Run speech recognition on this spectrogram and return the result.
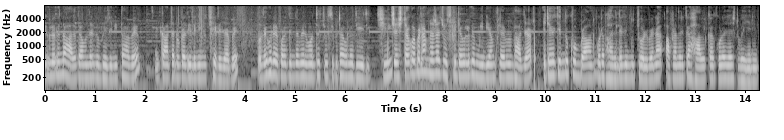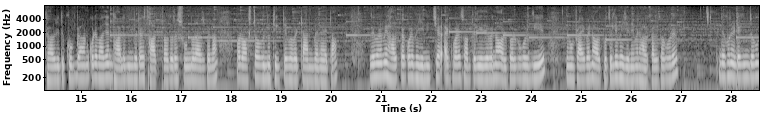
এগুলো কিন্তু হালকা আমাদেরকে ভেজে নিতে হবে। কাঁচা ডোটা দিলে কিন্তু ছেড়ে যাবে। তো দেখুন, এরপরে কিন্তু আমি এর মধ্যে চুষি পিঠাগুলো দিয়ে দিচ্ছি। চেষ্টা করবেন আপনারা চুষি পিঠাগুলোকে মিডিয়াম ফ্লেমে ভাজার। এটাকে কিন্তু খুব ব্রাউন করে ভাজলে কিন্তু চলবে না। আপনাদেরকে হালকা করে জাস্ট ভেজে নিতে হবে। যদি খুব ব্রাউন করে ভাজেন, তাহলে কিন্তু এটা স্বাদ ততটা সুন্দর আসবে না বা রসটাও কিন্তু ঠিকঠাকভাবে টানবে না এটা। দেখুন, আমি হালকা করে ভেজে নিচ্ছি। আর একবারে সবটা দিয়ে দেবেন না, অল্প অল্প করে দিয়ে এবং ফ্রাই প্যানে অল্প তেলে ভেজে নেবেন হালকা হালকা করে। দেখুন, এটা কিন্তু যখন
